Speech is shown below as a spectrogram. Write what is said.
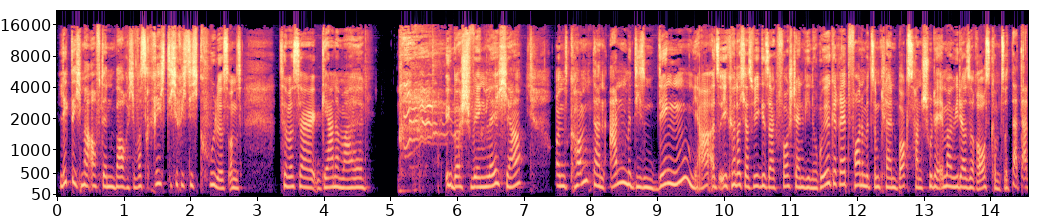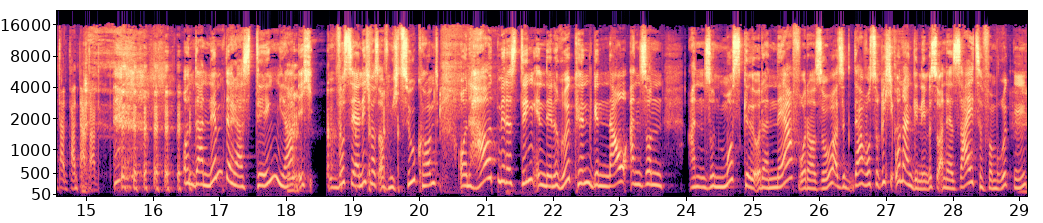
leg dich mal auf den Bauch, ich hab was richtig, richtig Cooles. Und Tim ist ja gerne mal überschwinglich, ja? Und kommt dann an mit diesem Ding, ja? Also ihr könnt euch das, wie gesagt, vorstellen wie ein Rührgerät, vorne mit so einem kleinen Boxhandschuh, der immer wieder so rauskommt, so da, da, da, da, da, da. Und dann nimmt er das Ding, ja, ich wusste ja nicht, was auf mich zukommt, und haut mir das Ding in den Rücken genau an so einen an so einen Muskel oder Nerv oder so, also da, wo es so richtig unangenehm ist, so an der Seite vom Rücken.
